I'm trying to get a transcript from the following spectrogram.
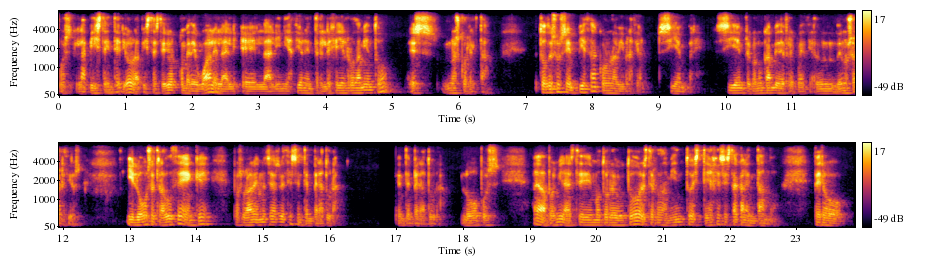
pues la pista interior, la pista exterior, como da igual, la, alineación entre el eje y el rodamiento es, no es correcta. Todo eso se empieza con una vibración, siempre siempre con un cambio de frecuencia, de, unos hercios. Y luego se traduce en qué? Pues probablemente muchas veces en temperatura. En temperatura. Luego, pues, ah, pues mira, este motor reductor, este rodamiento, este eje se está calentando. Pero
